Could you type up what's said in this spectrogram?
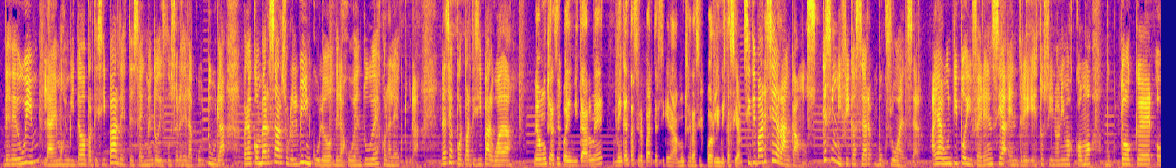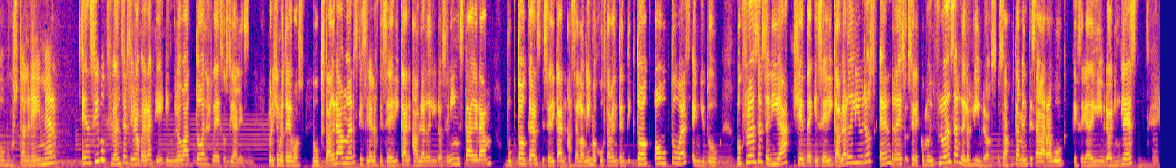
Desde Dubim la hemos invitado a participar de este segmento Difusores de la Cultura para conversar sobre el vínculo de las juventudes con la lectura. Gracias por participar, Guada. No, muchas gracias por invitarme. Me encanta ser parte, así que nada, muchas gracias por la invitación. Si te parece, arrancamos. ¿Qué significa ser bookfluencer? ¿Hay algún tipo de diferencia entre estos sinónimos como booktoker o bookstagrammer? En sí, bookfluencer sería una palabra que engloba todas las redes sociales. Por ejemplo, tenemos bookstagrammers, que serían los que se dedican a hablar de libros en Instagram, booktokers, que se dedican a hacer lo mismo justamente en TikTok, o booktubers en YouTube. Bookfluencer sería gente que se dedica a hablar de libros en redes sociales, como influencers de los libros. O sea, justamente se agarra book, que sería de libro en inglés,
